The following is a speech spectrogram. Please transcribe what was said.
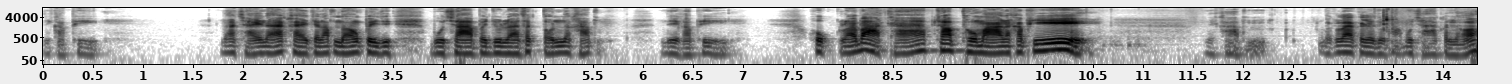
นี่ครับพี่น่าใช้นะ ใครจะรับน้องไปบูชาไปดูแลสักตนนะครับ นี่ครับพี่ หกร้อยบาทครับ ชอบโทรมานะครับพี่นี่ครับแรกๆก็จะดูพระบูชาก่อนเนาะ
